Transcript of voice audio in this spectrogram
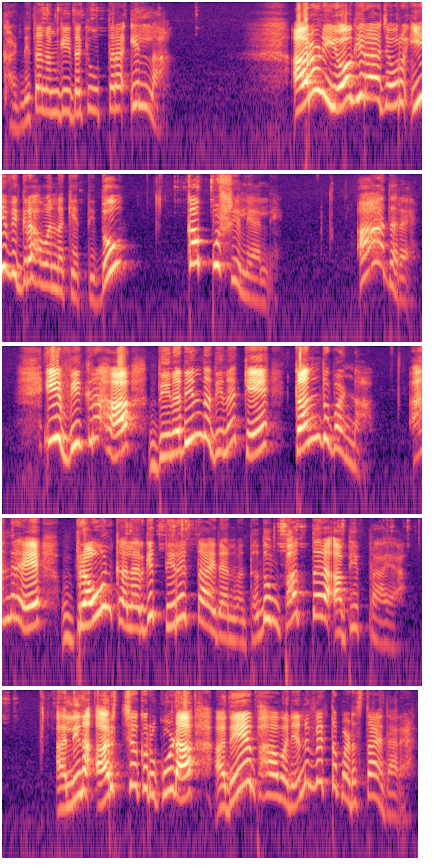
ಖಂಡಿತ ನಮಗೆ ಇದಕ್ಕೆ ಉತ್ತರ ಇಲ್ಲ. ಅರುಣ್ ಯೋಗಿರಾಜ್ ಅವರು ಈ ವಿಗ್ರಹವನ್ನು ಕೆತ್ತಿದ್ದು ಕಪ್ಪು ಶಿಲೆಯಲ್ಲಿ. ಆದರೆ ಈ ವಿಗ್ರಹ ದಿನದಿಂದ ದಿನಕ್ಕೆ ಕಂದು ಬಣ್ಣ. ಅಂದ್ರೆ ಬ್ರೌನ್ ಕಲರ್ಗೆ ತಿರುಗ್ತಾ ಇದೆ ಅನ್ನುವಂಥದ್ದು ಭಕ್ತರ ಅಭಿಪ್ರಾಯ. ಅಲ್ಲಿನ ಅರ್ಚಕರು ಕೂಡ ಅದೇ ಭಾವನೆಯನ್ನು ವ್ಯಕ್ತಪಡಿಸ್ತಾ ಇದ್ದಾರೆ.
